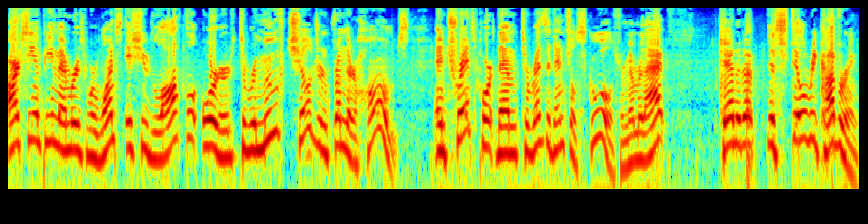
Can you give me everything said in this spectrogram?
RCMP members were once issued lawful orders to remove children from their homes and transport them to residential schools. Remember that? Canada is still recovering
